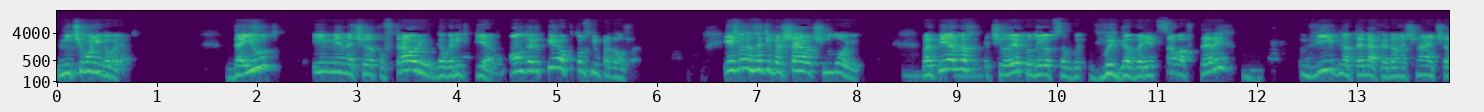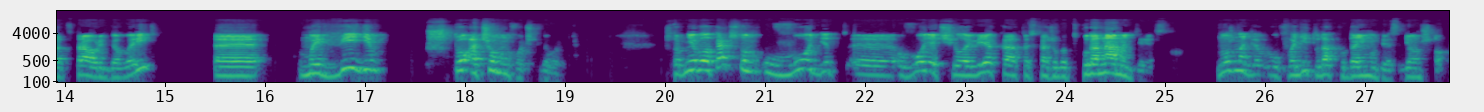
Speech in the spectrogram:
ничего не говорят. Дают именно человеку в трауре говорить первым. Он говорит первым, потом с ним продолжает. Есть в этом, кстати, большая очень логика. Во-первых, человеку удается выговориться. Во-вторых, видно тогда, когда начинает человек в трауре говорить, э, мы видим, что, о чем он хочет говорить. Чтобы не было так, что он уводит, э, уводит человека, то есть, скажем, куда нам интересно. Нужно уводить туда, куда ему интересно, где он что.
